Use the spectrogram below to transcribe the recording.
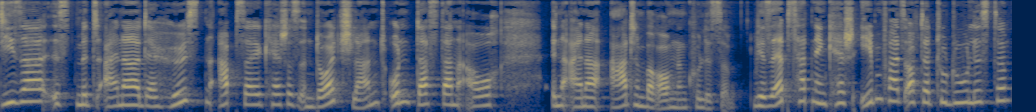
Dieser ist mit einer der höchsten Upside-Caches in Deutschland und das dann auch in einer atemberaubenden Kulisse. Wir selbst hatten den Cache ebenfalls auf der To-Do-Liste,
